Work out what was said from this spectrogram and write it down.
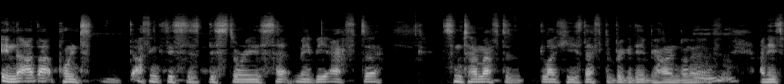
in at that point. I think this is this story is set maybe after, sometime after, like he's left the brigadier behind on Earth, Mhm. and he's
